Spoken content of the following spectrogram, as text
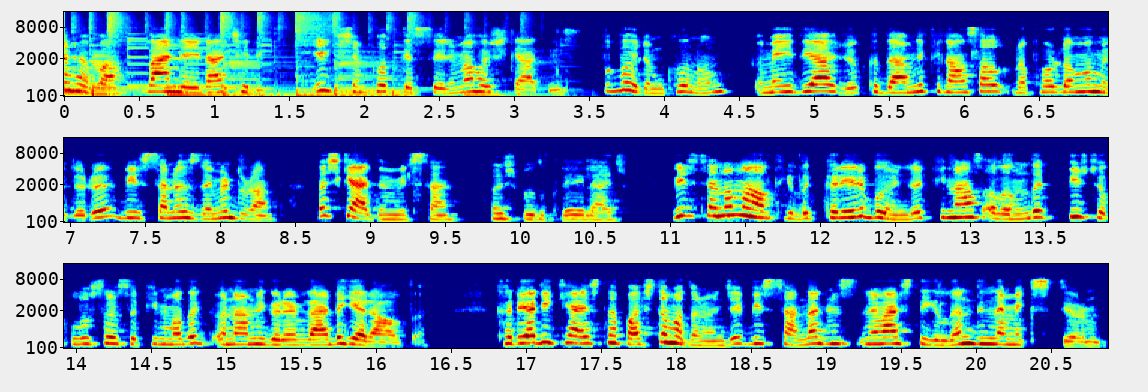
Merhaba, ben Leyla Çelik. İlk İşin Podcast serime hoş geldiniz. Bu bölüm konuğum Medyacu Kıdemli Finansal Raporlama Müdürü Birsen Özdemir Duran. Hoş geldin Birsen. Hoş bulduk Leyla'cığım. Birsen 16 yıllık kariyeri boyunca finans alanında birçok uluslararası firmada önemli görevlerde yer aldı. Kariyer hikayesine başlamadan önce biz senden üniversite yıllarını dinlemek istiyorum.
